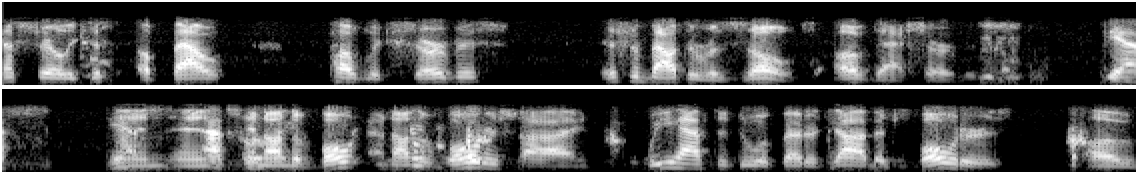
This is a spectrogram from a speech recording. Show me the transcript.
necessarily just about public service. It's about the results of that service. Yes. Yes. and and, absolutely. and on the vote and on the voter side, we have to do a better job as voters of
